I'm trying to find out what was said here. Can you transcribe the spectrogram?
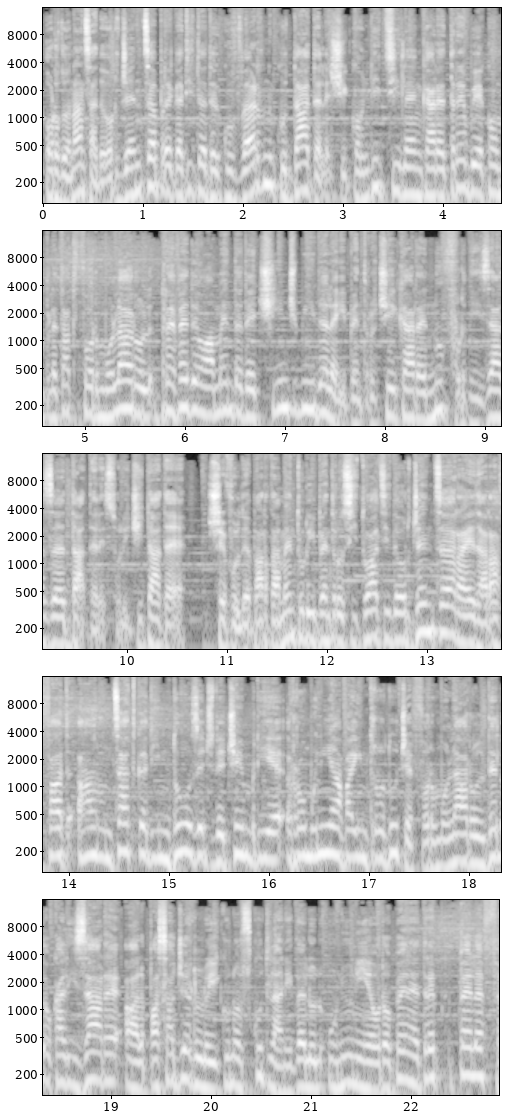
Ordonanța de urgență pregătită de guvern cu datele și condițiile în care trebuie completat formularul prevede o amendă de 5.000 de lei pentru cei care nu furnizează datele solicitate. Șeful Departamentului pentru Situații de Urgență, Raed Araf Arafat a anunțat că din 20 decembrie România va introduce formularul de localizare al pasagerului cunoscut la nivelul Uniunii Europene drept PLF,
